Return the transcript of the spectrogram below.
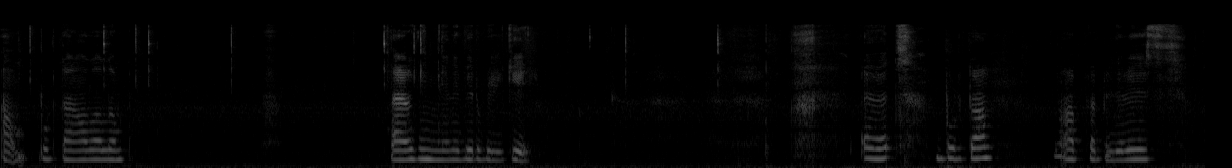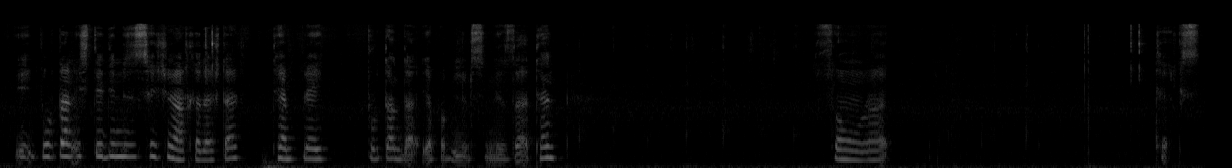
Tamam buradan alalım. Her gün yeni bir bilgi. Evet buradan ne yapabiliriz? E, Buradan istediğinizi seçin arkadaşlar. Template buradan da yapabilirsiniz zaten. Sonra text.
